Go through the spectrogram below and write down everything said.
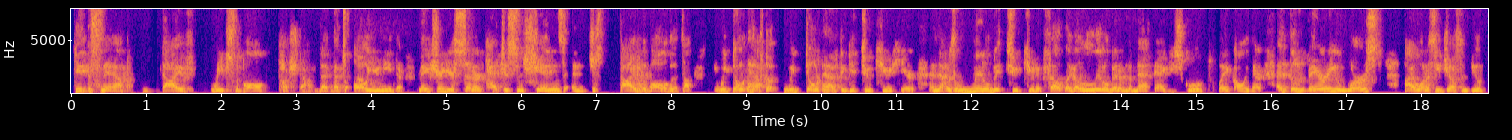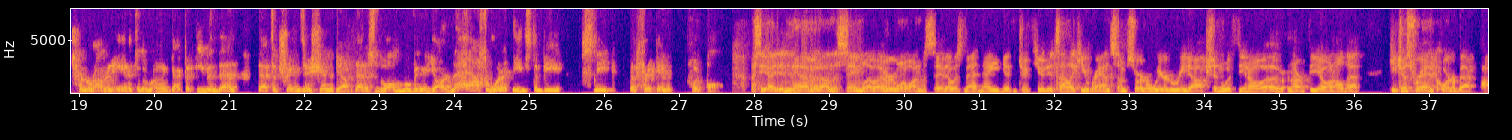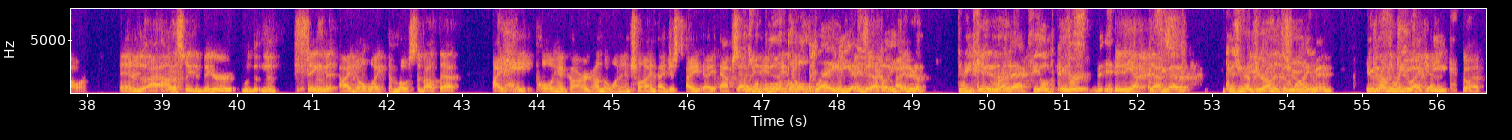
get the snap, dive, reach the ball, touchdown. That that's all you need there. Make sure your center catches some shins and just dive the ball over the top. We don't have to we don't have to get too cute here. And that was a little bit too cute. It felt like a little bit of the Matt Nagy school of play calling there. At the very worst, I want to see Justin Field turn around and hand it to the running back. But even then, that's a transition. Yeah. That is the ball moving a yard and a half from where it needs to be. Sneak the freaking football. See, I didn't have it on the same level. Everyone wanted to say that was Matt Nagy getting too cute. It's not like he ran some sort of weird read option with you know a, an RPO and all that. He just ran quarterback power. And I, honestly, the bigger the thing that I don't like the most about that, I hate pulling a guard on the one inch line. I just I, I absolutely that's what blew up the whole play. He exactly. ended up he ended up three feet in the backfield because yeah, because you have because you have if you're on the two, linemen. You have a three two, technique. Go ahead.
